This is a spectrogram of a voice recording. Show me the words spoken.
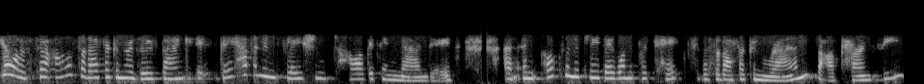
Yeah, so our South African Reserve Bank, it, they have an inflation targeting mandate. And, and ultimately, they want to protect the South African rand, our currency,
